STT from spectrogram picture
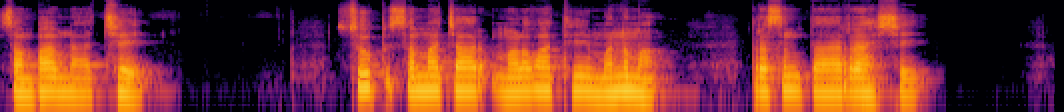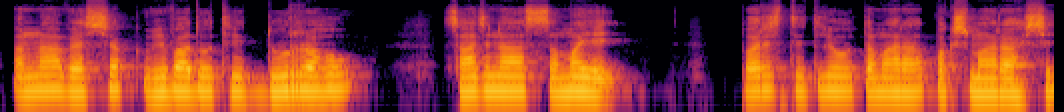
સંભાવના છે. શુભ સમાચાર મળવાથી મનમાં પ્રસન્નતા રહેશે. અનાવશ્યક વિવાદોથી દૂર રહો. સાંજના સમયે પરિસ્થિતિઓ તમારા પક્ષમાં રહેશે.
